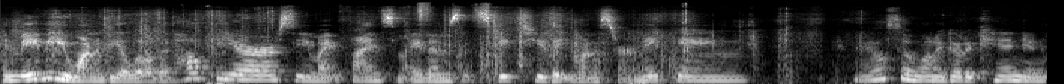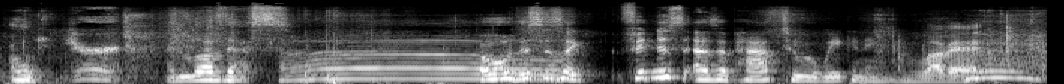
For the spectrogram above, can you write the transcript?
And maybe you want to be a little bit healthier, so you might find some items that speak to you that you want to start making. I also want to go to Canyon. Oh, here. I love this. Oh, Oh, this is like fitness as a path to awakening. love it.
